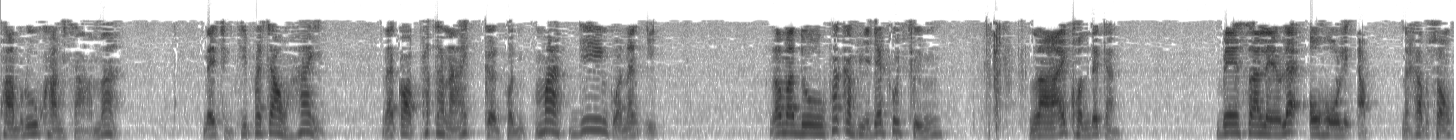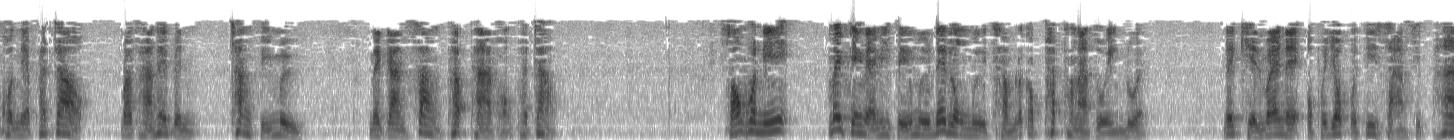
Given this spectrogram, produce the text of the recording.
ความรู้ความสามารถ ในสิ่งที่พระเจ้าให้ และก็พัฒนาให้เกิดผลมากยิ่งกว่านั้นอีก เรามาดูพระคัมภีร์ได้พูดถึงหลายคนด้วยกัน เบซาเลลและโอโฮลิอับนะครับสองคนเนี่ยพระเจ้าประทานให้เป็นช่างฝีมือในการสร้างพระพลาของพระเจ้า สองคนนี้ไม่เพียงแต่มีฝีมือได้ลงมือทำแล้วก็พัฒนาตัวเองด้วย ได้เขียนไว้ในอพยพบทที่สามสิบห้า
